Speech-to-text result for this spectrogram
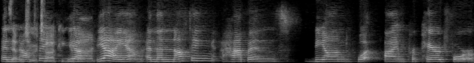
And Is that nothing, what you were talking yeah, about? Yeah, I am. And then nothing happens beyond what I'm prepared for or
